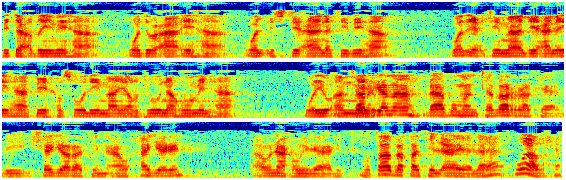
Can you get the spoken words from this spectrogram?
بتعظيمها ودعائها والاستعانة بها والاعتماد عليها في حصول ما يرجونه منها. ويؤمن ترجمة باب من تبرك بشجرة أو حجر أو نحو ذلك. مطابقة الآية لها واضحة.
